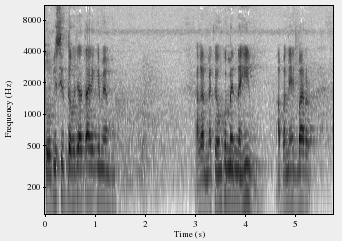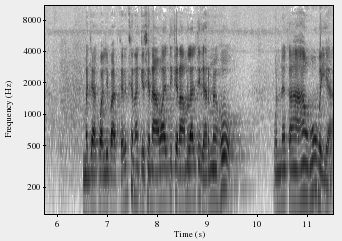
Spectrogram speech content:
तो भी सिद्ध हो जाता है कि मैं हूँ। अगर मैं कहूँ कि मैं नहीं हूँ, अपन एक बार मज़ाक वाली बात करी थी ना, किसी ने आवाज़ दी कि रामलाल जी घर में हो? उनने कहा हाँ हूँ भैया।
